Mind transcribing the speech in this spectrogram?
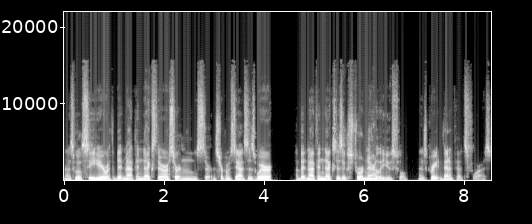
As we'll see here with the bitmap index, there are certain, certain circumstances where a bitmap index is extraordinarily useful. There's great benefits for us.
